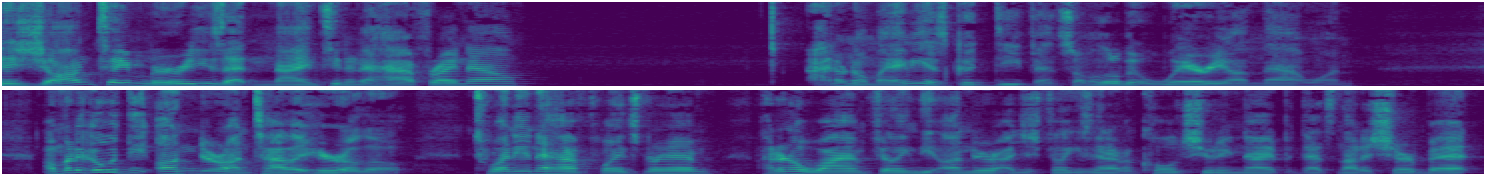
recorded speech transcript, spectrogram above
DeJounte Murray is at 19 and a half right now. I don't know. Miami has good defense, so I'm a little bit wary on that one. I'm going to go with the under on Tyler Herro, though. 20 and a half points for him. I don't know why I'm feeling the under. I just feel like he's going to have a cold shooting night, but that's not a sure bet.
